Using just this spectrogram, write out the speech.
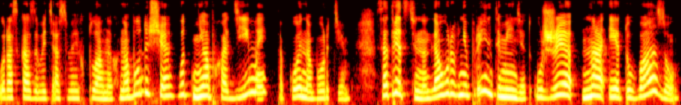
рассказывать о своих планах на будущее. Вот необходимый такой набор тем. Соответственно, для уровня pre-intermediate уже на эту базу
